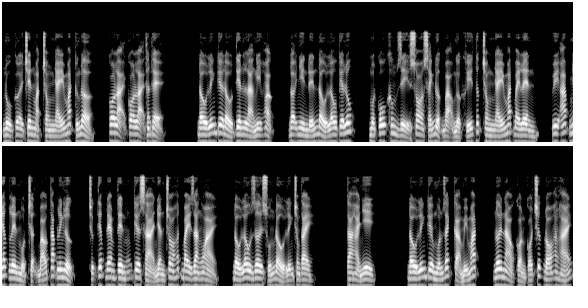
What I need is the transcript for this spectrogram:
nụ cười trên mặt trong nháy mắt cứng đờ, co lại co lại thân thể. Đầu linh kia đầu tiên là nghi hoặc, đợi nhìn đến đầu lâu kia lúc, một cỗ không gì so sánh được bạo ngược khí tức trong nháy mắt bay lên, uy áp nhấc lên một trận báo táp linh lực, trực tiếp đem tên kia xả nhân cho hất bay ra ngoài, đầu lâu rơi xuống đầu linh trong tay. Ta hải nhi. Đầu linh kia muốn rách cả mí mắt, nơi nào còn có trước đó hăng hái,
